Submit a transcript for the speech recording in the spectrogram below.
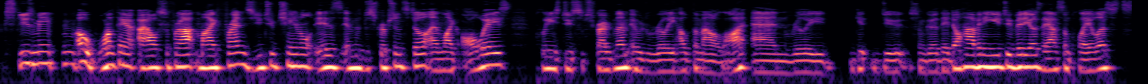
Excuse me. Mm, oh, one thing I also forgot. My friend's YouTube channel is in the description still. And like always, please do subscribe to them. It would really help them out a lot and really get do some good. They don't have any YouTube videos. They have some playlists.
